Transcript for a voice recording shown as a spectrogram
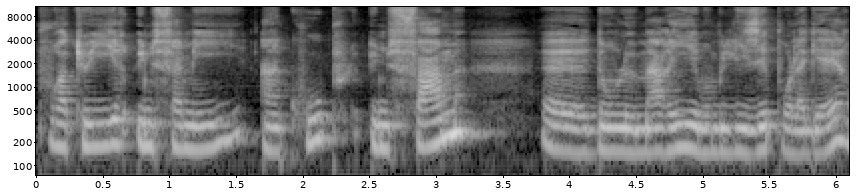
pour accueillir une famille, un couple, une femme euh, dont le mari est mobilisé pour la guerre.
